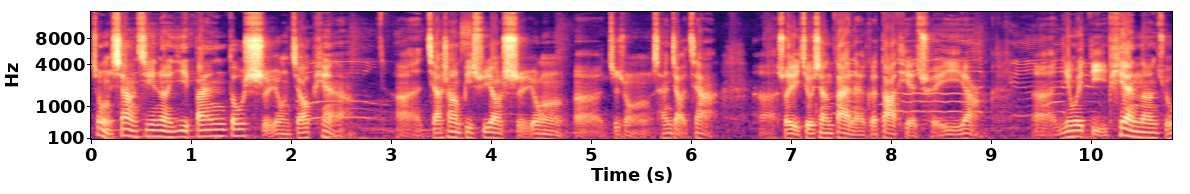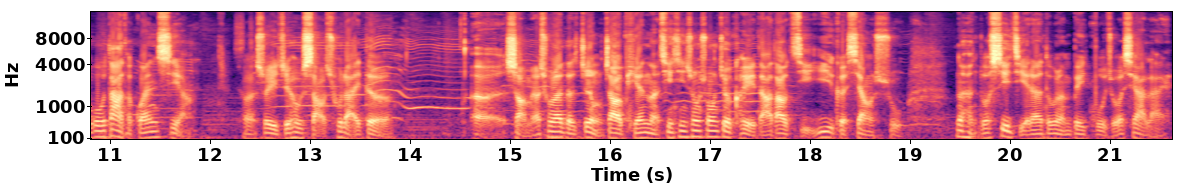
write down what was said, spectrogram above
这种相机呢，一般都使用胶片啊。呃，加上必须要使用呃这种三脚架，呃，所以就像带了个大铁锤一样，呃，因为底片呢足够大的关系啊，呃，所以最后扫出来的，呃，扫描出来的这种照片呢，轻轻松松就可以达到几亿个像素，那很多细节呢都能被捕捉下来。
